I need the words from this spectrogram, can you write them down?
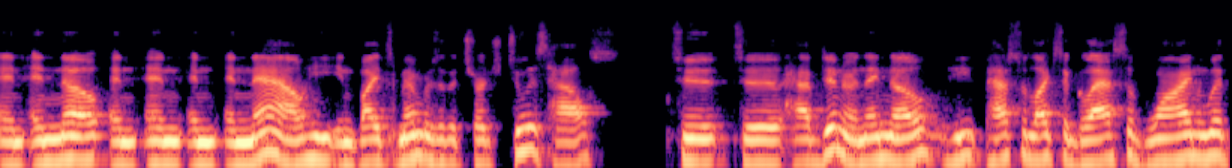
and and no, and and and and now he invites members of the church to his house to to have dinner. And they know he pastor likes a glass of wine with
